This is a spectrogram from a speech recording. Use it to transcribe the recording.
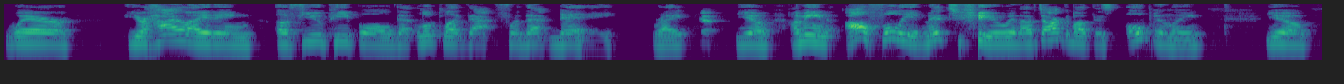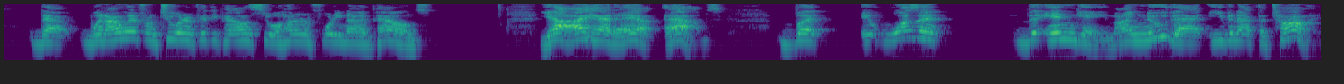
where you're highlighting a few people that look like that for that day, right? Yeah. You know, I mean, I'll fully admit to you, and I've talked about this openly, you know, that when I went from 250 pounds to 149 pounds, yeah, I had abs, but it wasn't the end game. I knew that even at the time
